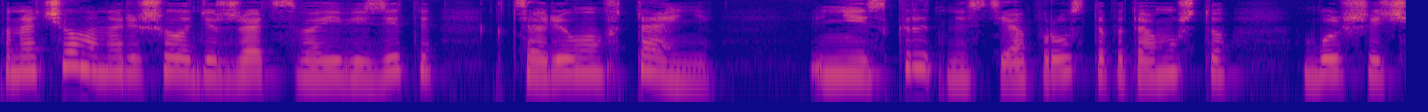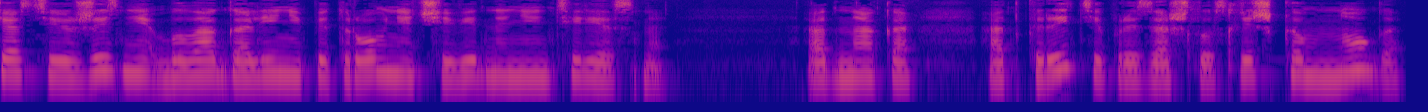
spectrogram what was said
Поначалу она решила держать свои визиты к Царевым в тайне, не из скрытности, а просто потому, что большая часть ее жизни была Галине Петровне, очевидно, неинтересна. Однако открытий произошло слишком много,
